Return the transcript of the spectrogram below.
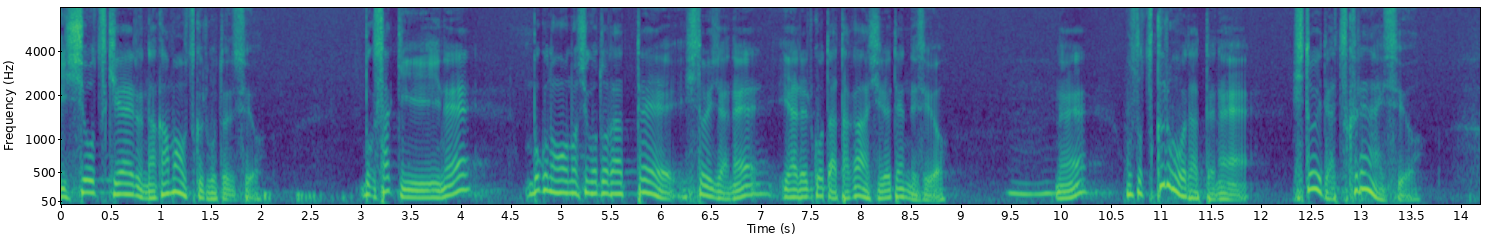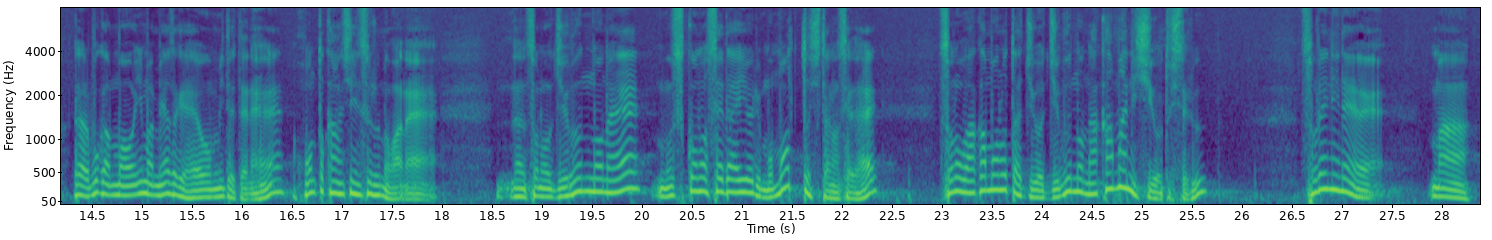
一生付き合える仲間を作ることですよ。僕さっきね僕の方の仕事だって一人じゃねやれることはたかが知れてんですよ、ね。そうすると作る方だってね一人では作れないですよだから僕はもう今宮崎駿を見ててね本当感心するのはねその自分のね息子の世代よりももっと下の世代その若者たちを自分の仲間にしようとしてる。それにねまあ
